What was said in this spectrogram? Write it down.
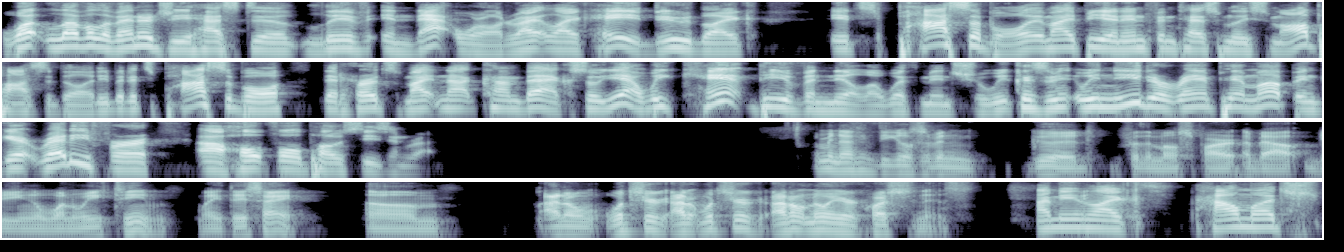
what level of energy has to live in that world, right? Like, hey, dude, like it's possible. It might be an infinitesimally small possibility, but it's possible that Hurts might not come back. So yeah, we can't be vanilla with Minshew because we, we need to ramp him up and get ready for a hopeful postseason run. I mean, I think the Eagles have been good for the most part about being a one week team, like they say. Um, I don't. What's your? What's your? I don't know what your question is. I mean, like how much?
